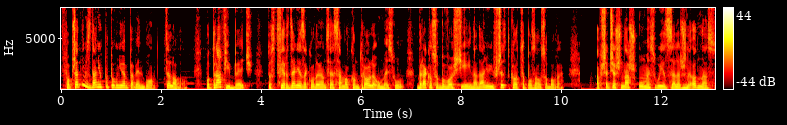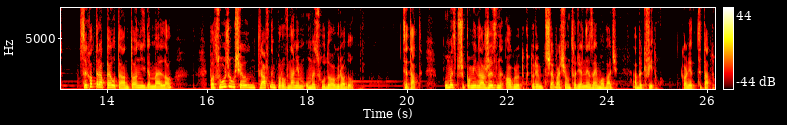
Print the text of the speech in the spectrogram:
W poprzednim zdaniu popełniłem pewien błąd, celowo. Potrafi być to stwierdzenie zakładające samokontrolę umysłu, brak osobowości jej nadaniu i wszystko, co pozaosobowe. A przecież nasz umysł jest zależny od nas. Psychoterapeuta Antoni de Mello posłużył się trafnym porównaniem umysłu do ogrodu. Cytat. Umysł przypomina żyzny ogród, którym trzeba się codziennie zajmować, aby kwitł. Koniec cytatu.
